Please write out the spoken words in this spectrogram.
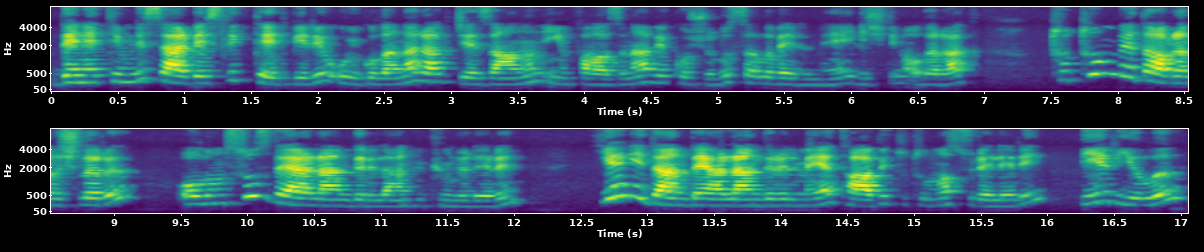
denetimli serbestlik tedbiri uygulanarak cezanın infazına ve koşulu salı verilmeye ilişkin olarak tutum ve davranışları olumsuz değerlendirilen hükümlülerin yeniden değerlendirilmeye tabi tutulma süreleri bir yılı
